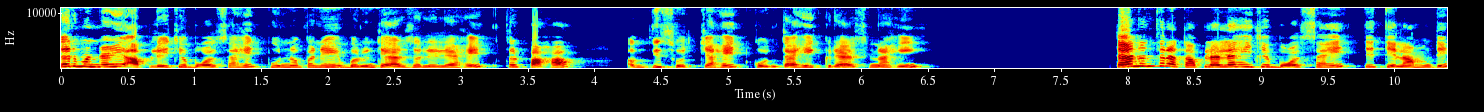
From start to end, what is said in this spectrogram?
तर मंडळी आपले जे बॉल्स आहेत पूर्णपणे बनून तयार झालेले आहेत. तर पहा अगदी स्वच्छ आहेत कोणताही क्रॅच नाही. त्यानंतर आता आपल्याला हे जे बॉल्स आहेत ते तेलामध्ये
